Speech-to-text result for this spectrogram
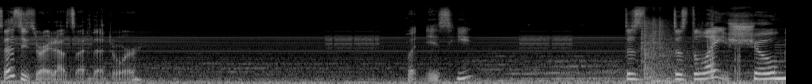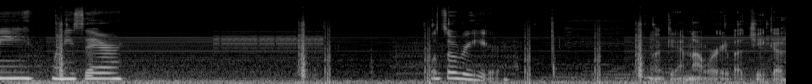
says he's right outside that door. But is he? Does does the light show me when he's there? What's over here? Okay, I'm not worried about Chica.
